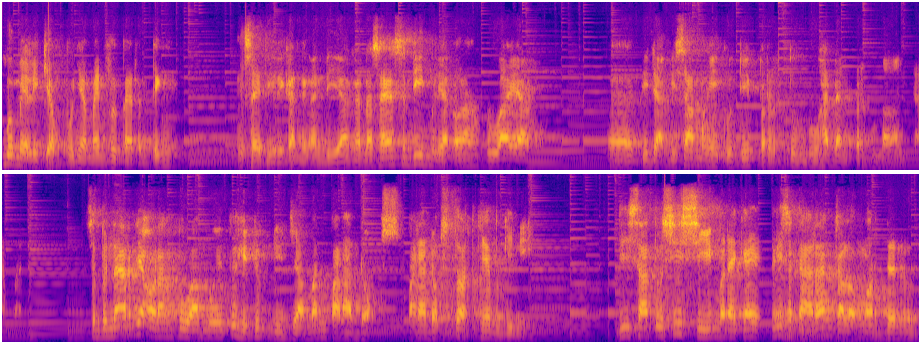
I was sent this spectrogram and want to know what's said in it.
Bu Meli Kyong punya mindful parenting, saya dirikan dengan dia karena saya sedih melihat orang tua yang uh, tidak bisa mengikuti pertumbuhan dan perkembangan zaman. Sebenarnya orang tuamu itu hidup di zaman paradoks. Paradoks itu artinya begini. Di satu sisi mereka ini sekarang kalau order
